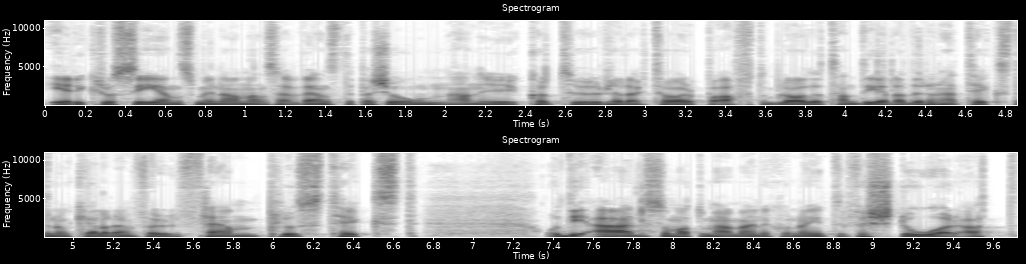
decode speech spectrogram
Erik Rosén som är en annan så här vänsterperson, han är ju kulturredaktör på Aftonbladet, han delade den här texten och kallade den för 5 plus text. Och det är som att de här människorna inte förstår att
